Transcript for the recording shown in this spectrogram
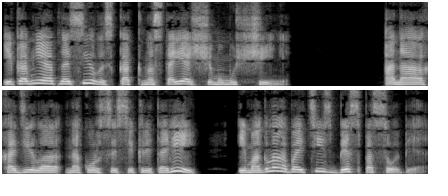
и ко мне относилась как к настоящему мужчине. Она ходила на курсы секретарей и могла обойтись без пособия.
